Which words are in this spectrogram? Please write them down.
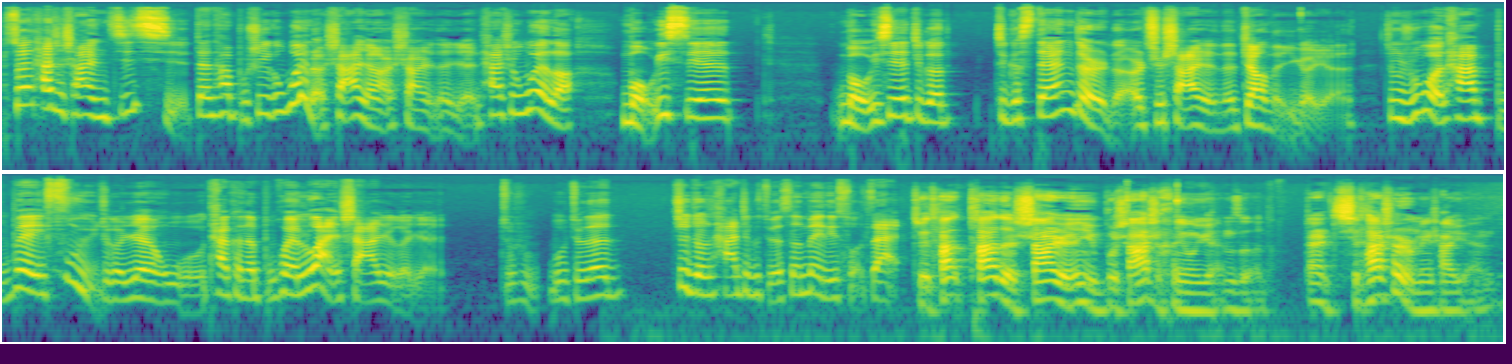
虽然他是杀人机器，但他不是一个为了杀人而杀人的人，他是为了某一些某一些这个这个 standard 而去杀人的这样的一个人。就如果他不被赋予这个任务，他可能不会乱杀这个人。就是我觉得这就是他这个角色魅力所在。就他他的杀人与不杀是很有原则的，但是其他事儿没啥原则。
